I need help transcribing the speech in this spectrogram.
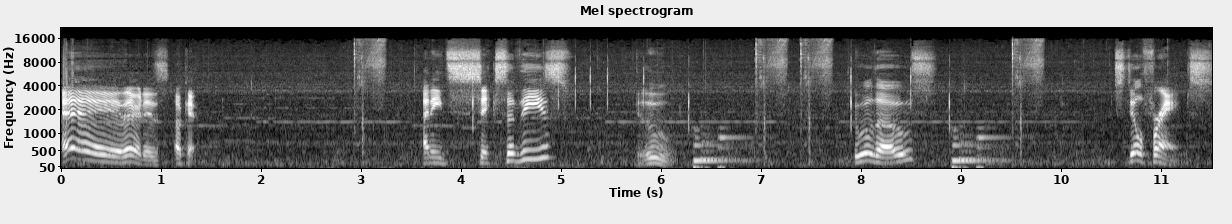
Hey, there it is. Okay. I need six of these. Ooh. Two of those. Steel frames.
